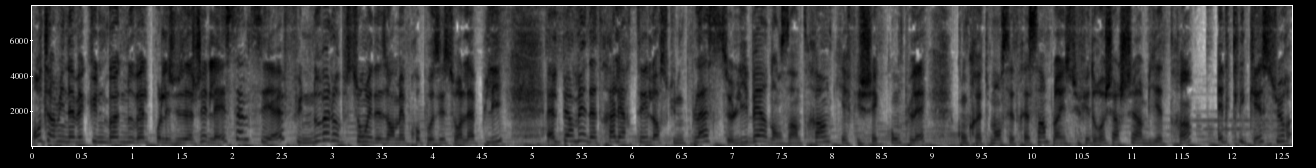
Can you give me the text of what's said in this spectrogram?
On termine avec une bonne nouvelle pour les usagers de la SNCF. Une nouvelle option est désormais proposée sur l'appli. Elle permet d'être alerté lorsqu'une place se libère dans un train qui affiché complet. Concrètement, c'est très simple. Hein. Il suffit de rechercher un billet de train et de cliquer sur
